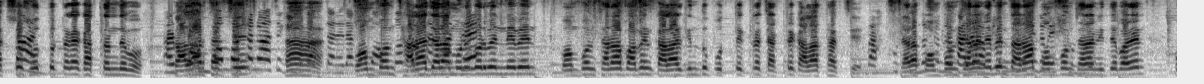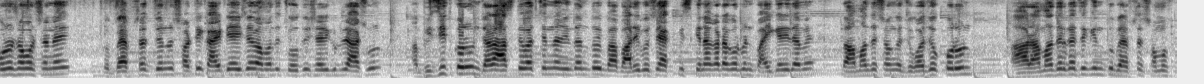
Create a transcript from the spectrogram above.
একশো সত্তর টাকায় কাপ্তান দেবো। কালার থাকছে হ্যাঁ হ্যাঁ। কাপ্তানে, দেখো পম পম পম পম ছাড়া যারা মনে করবেন নেবেন পম পম ছাড়াও পাবেন। কালার কিন্তু প্রত্যেকটা চারটে কালার থাকছে। যারা সুন্দর পম সুন্দর পম ছাড়া নেবেন তারা গুলো কিন্তু পম বেশ পম সুন্দর। ছাড়া নিতে পারেন। কোনো সমস্যা নেই। তো ব্যবসার জন্য সঠিক আইডিয়া হিসেবে আমাদের চৌধুরী শাড়িগুটির আসুন ভিজিট করুন। যারা আসতে পারছেন না নিতান্তই বা বাড়ি বসে এক পিস কেনাকাটা করবেন পাইকারি দামে। তো আমাদের সঙ্গে যোগাযোগ করুন। আর আমাদের কাছে কিন্তু ব্যবসার সমস্ত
